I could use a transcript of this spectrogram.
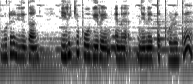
சூழலில்தான் இருக்கப் போகிறேன் என நினைத்த பொழுது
